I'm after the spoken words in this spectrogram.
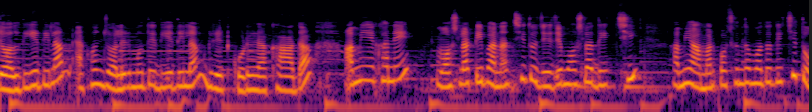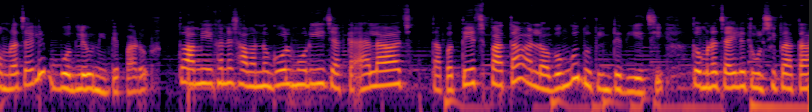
জল দিয়ে দিলাম। এখন জলের মধ্যে দিয়ে দিলাম গ্রেট করে রাখা আদা। আমি এখানে মশলাটি বানাচ্ছি, তো যে যে মশলা দিচ্ছি, আমি আমার পছন্দ মতো দিচ্ছি, তোমরা চাইলে বদলেও নিতে পারো। তো আমি এখানে সামান্য গোলমরিচ, একটা এলাচ, তারপর তেজপাতা আর লবঙ্গ দু তিনটে দিয়েছি। তোমরা চাইলে তুলসী পাতা,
